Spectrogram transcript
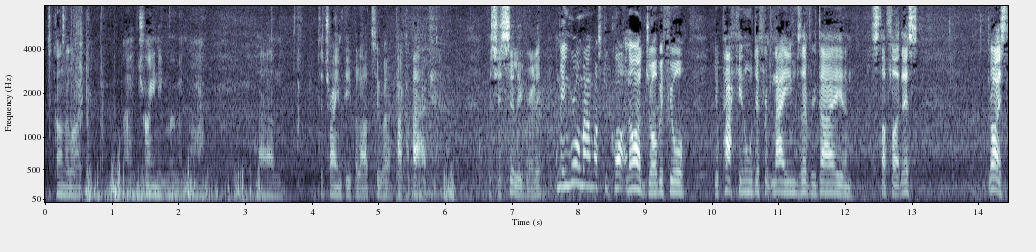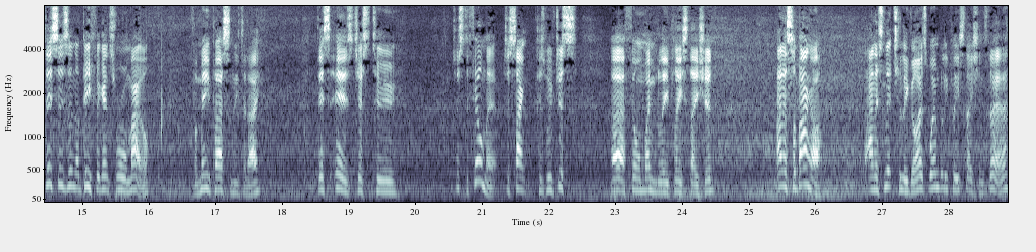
It's kind of like a training room in there um, to train people how to uh, pack a bag, which is silly, really. I mean, Royal Mail must be quite an hard job if you're you're packing all different names every day and stuff like this. Guys, this isn't a beef against Royal Mail. For me personally today, this is just to just to film it. Just thank because we've just uh, filmed Wembley Police Station, and it's a banger. And it's literally, guys, Wembley Police Station's there,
